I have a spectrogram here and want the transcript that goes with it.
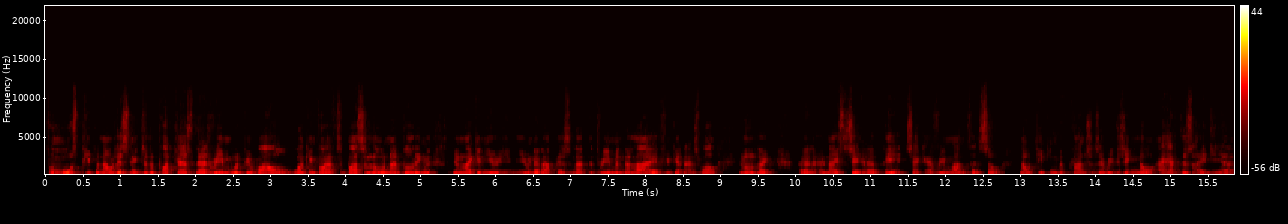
for most people now listening to the podcast, their dream would be, wow, working for FC Barcelona and building, mm-hmm. you know, like a new unit up. Isn't that the dream in the life? You get as well, you know, like a, a nice uh, paycheck every month. And so now taking the plunge and saying, no, I have this idea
